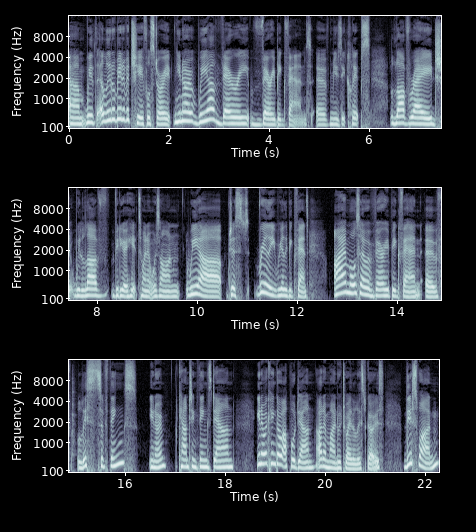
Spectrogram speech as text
um, with a little bit of a cheerful story? You know, we are very, very big fans of music clips. Love Rage. We love video hits when it was on. We are just really, really big fans. I'm also a very big fan of lists of things, you know, counting things down. You know, it can go up or down. I don't mind which way the list goes. This one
